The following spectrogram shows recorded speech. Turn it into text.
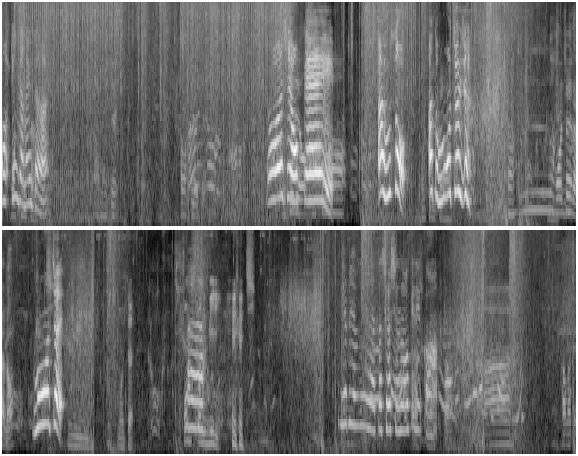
あいいんじゃないいいんじゃないよしオッケーあ嘘あともうちょいじゃんもうちょいなのもうちょい、もうちょい本当にミリやべやべ私は死ぬわけにいかん。あ頑張って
